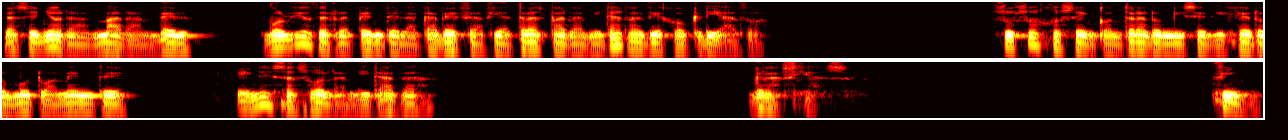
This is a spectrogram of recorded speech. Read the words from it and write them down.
La señora Marambel volvió de repente la cabeza hacia atrás para mirar al viejo criado. Sus ojos se encontraron y se dijeron mutuamente en esa sola mirada. Gracias. Fin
